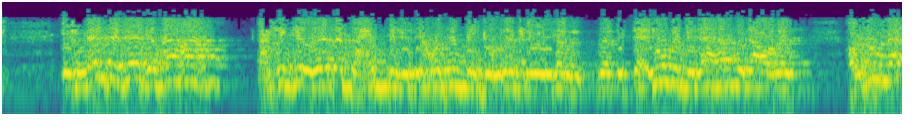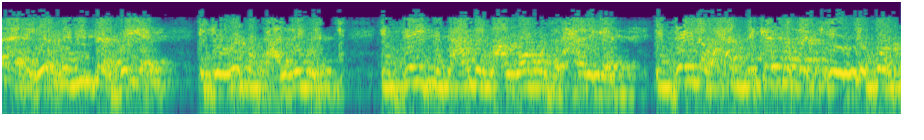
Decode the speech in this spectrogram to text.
المادة دي يا جماعة عشان كده دايما بحب الإخوة تنزل جولات ليه؟ فبتقلوهم إن ده أهم دعوة بس. أقول لهم لا يا ابني دي تربية. الجولات هتعلمك إزاي تتعامل مع المواقف الحرجة. إزاي لو حد كسفك تقدر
